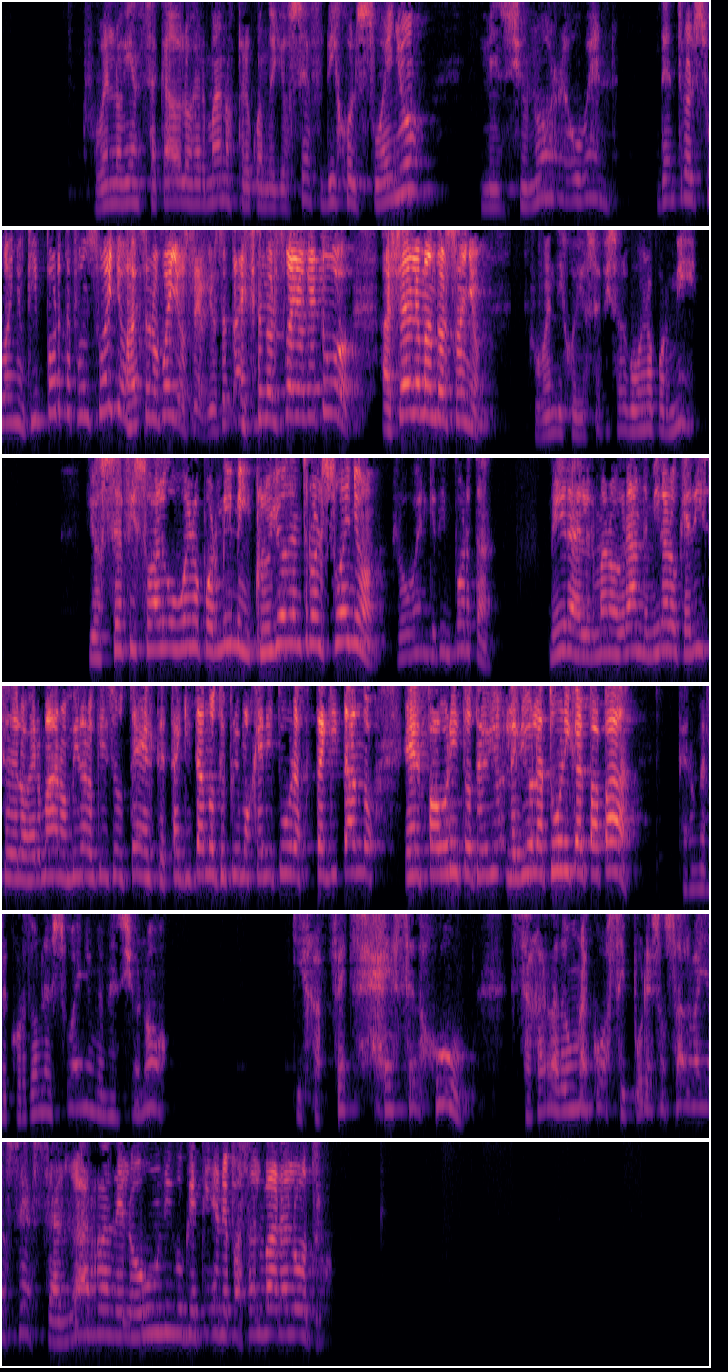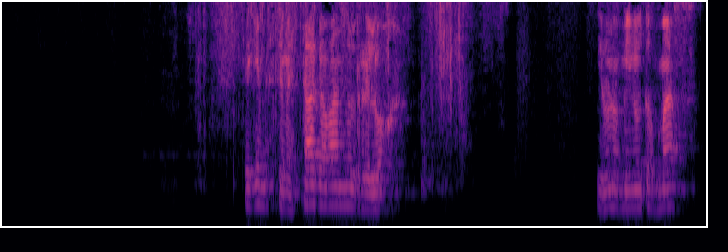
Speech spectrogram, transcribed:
Rubén lo habían sacado los hermanos, pero cuando Yosef dijo el sueño, mencionó a Rubén dentro del sueño. ¿Qué importa? Fue un sueño. Eso no fue Yosef. Yosef está diciendo el sueño que tuvo. Ayer le mandó el sueño. Rubén dijo, Yosef hizo algo bueno por mí. Yosef hizo algo bueno por mí, me incluyó dentro del sueño. Rubén, ¿qué te importa? Mira el hermano grande, mira lo que dice de los hermanos, mira lo que dice usted, él te está quitando tu primogenitura, te está quitando, el favorito, te dio, le dio la túnica al papá. Pero me recordó en el sueño, me mencionó. Que se agarra de una cosa y por eso salva a Yosef, se agarra de lo único que tiene para salvar al otro. Sé que se me está acabando el reloj. Y en unos minutos más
